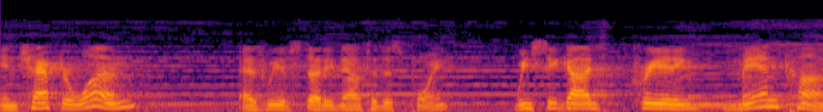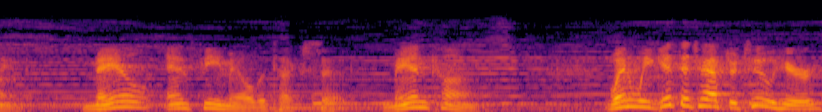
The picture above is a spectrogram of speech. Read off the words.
In chapter 1, as we have studied now to this point, we see God creating mankind, male and female, the text said. Mankind. When we get to chapter 2 here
